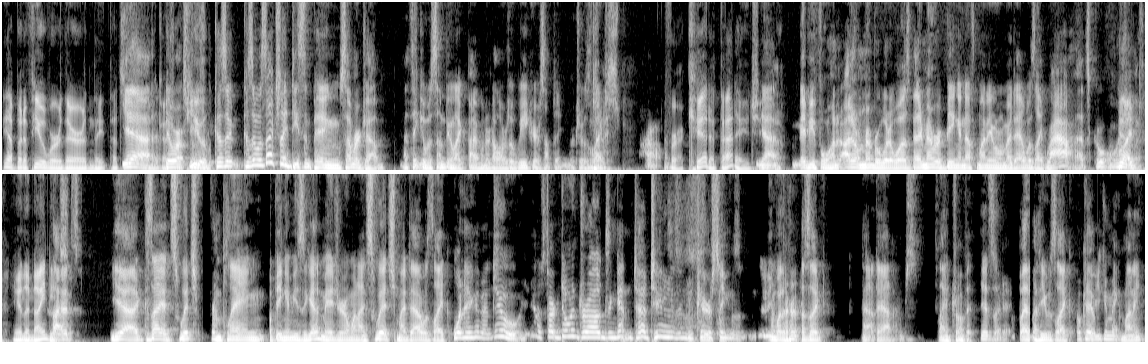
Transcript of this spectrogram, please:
yeah, but a few were there, and they. That's yeah, there were a few because it because it was actually a decent paying summer job. I think it was something like five hundred dollars a week or something, which was like for a kid at that age. Yeah, yeah. maybe four hundred. I don't remember what it was, but I remember it being enough money where my dad was like, "Wow, that's cool." Like in the nineties. Yeah, because I had switched from playing being a music ed major, and when I switched, my dad was like, "What are you gonna do? You're gonna start doing drugs and getting tattoos and piercings and whatever?" I was like, "No, Dad, I'm just playing trumpet. It's okay." But, but he was like, "Okay, you can make money."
